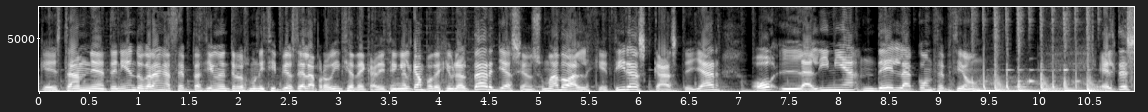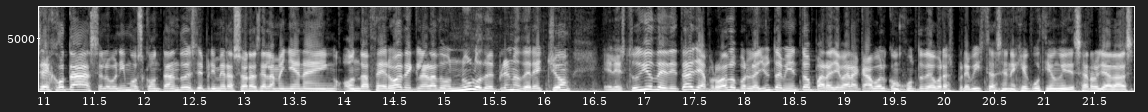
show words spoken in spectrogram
que están eh, teniendo gran aceptación entre los municipios de la provincia de Cádiz. En el campo de Gibraltar ya se han sumado Algeciras, Castellar o la línea de la Concepción. El TSJ, se lo venimos contando desde primeras horas de la mañana en Onda Cero, ha declarado nulo de pleno derecho el estudio de detalle aprobado por el Ayuntamiento para llevar a cabo el conjunto de obras previstas en ejecución y desarrolladas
